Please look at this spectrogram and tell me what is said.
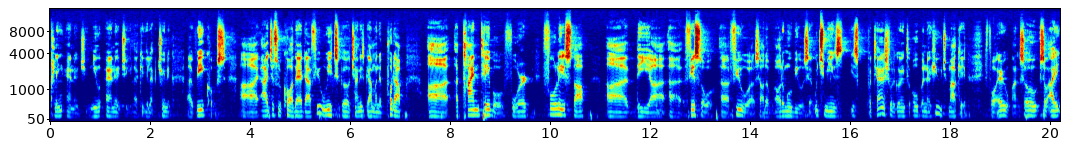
clean energy, new energy, like electronic vehicles. I just recall that a few weeks ago, Chinese government put up a timetable for fully stop uh, the uh, uh, fossil uh, fuels out of automobiles, which means it's potentially going to open a huge market for everyone. So, so I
